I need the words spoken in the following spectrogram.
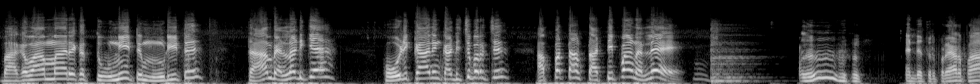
ഭഗവാന്മാരൊക്കെ തുണിയിട്ട് മൂടിയിട്ട് താൻ വെള്ളടിക്ക? കോഴിക്കാലും കടിച്ചു പറിച്ച് അപ്പൊ താൻ തട്ടിപ്പാണല്ലേ? എന്റെ തൃപ്രയാർപ്പാ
